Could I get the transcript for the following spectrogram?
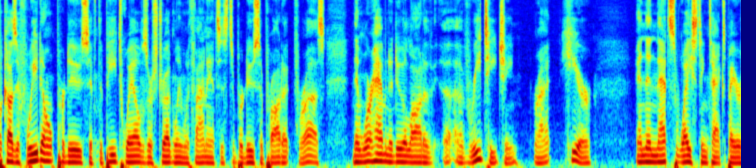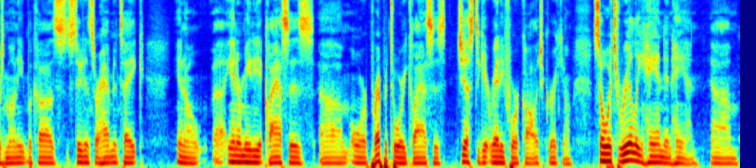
Because if we don't produce, if the P12s are struggling with finances to produce a product for us, then we're having to do a lot of, uh, of reteaching, right, here. And then that's wasting taxpayers' money because students are having to take you know, uh, intermediate classes um, or preparatory classes just to get ready for a college curriculum. So it's really hand in hand. Um,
